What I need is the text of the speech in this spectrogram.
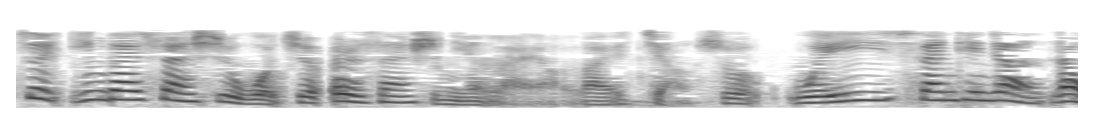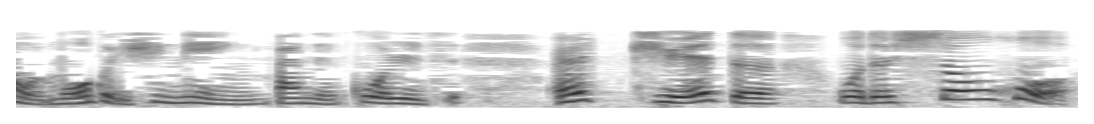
这应该算是我这二三十年来啊来讲说，唯一三天这样让我魔鬼训练营般的过日子，而觉得我的收获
